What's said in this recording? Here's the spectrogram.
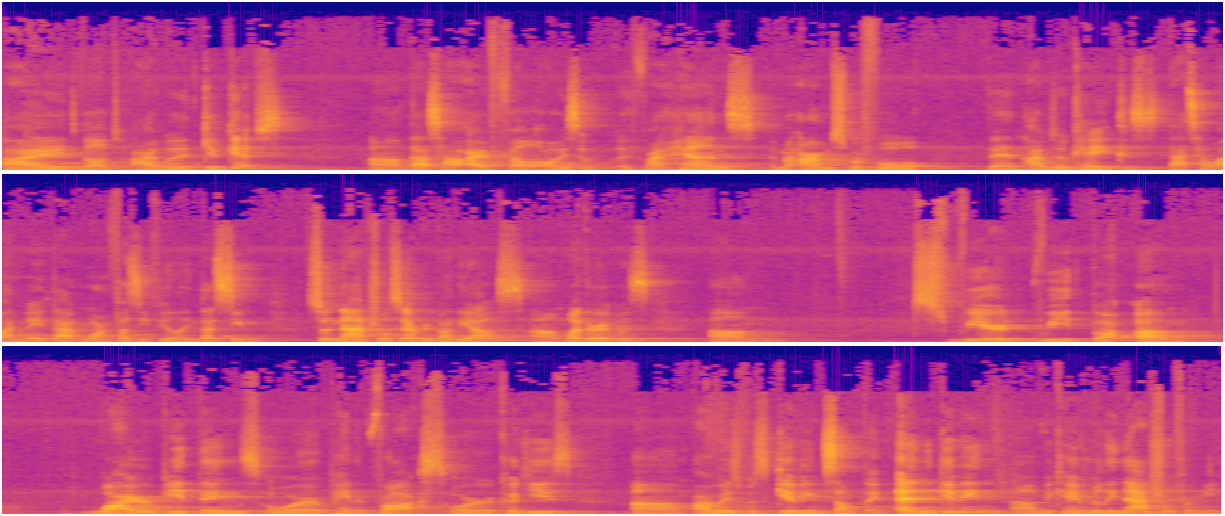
I developed, I would give gifts. Um, that's how I felt always. If my hands and my arms were full, then I was okay, because that's how I made that warm, fuzzy feeling that seemed so natural to everybody else. Um, whether it was um, weird weed, um, wire bead things, or painted rocks, or cookies, um, I always was giving something. And giving um, became really natural for me,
